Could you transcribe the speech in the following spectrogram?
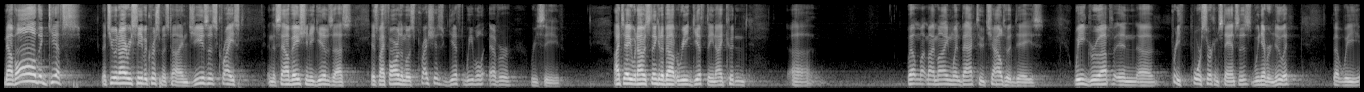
Now, of all the gifts that you and I receive at Christmas time, Jesus Christ and the salvation he gives us is by far the most precious gift we will ever receive. I tell you, when I was thinking about regifting, I couldn't. Uh, well, my, my, mind went back to childhood days. We grew up in uh, pretty poor circumstances. We never knew it, but we,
